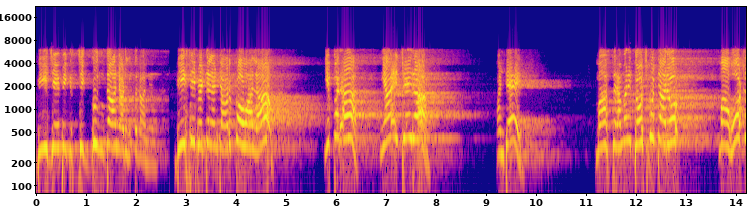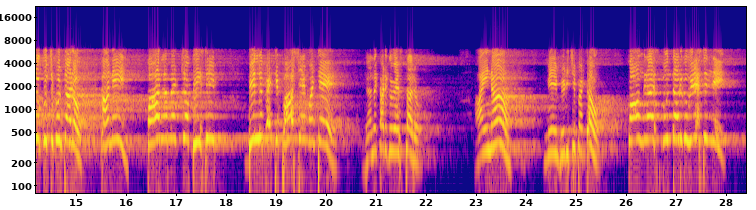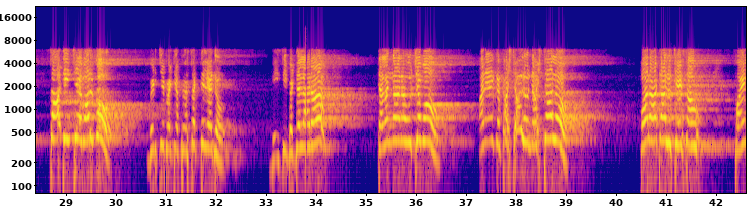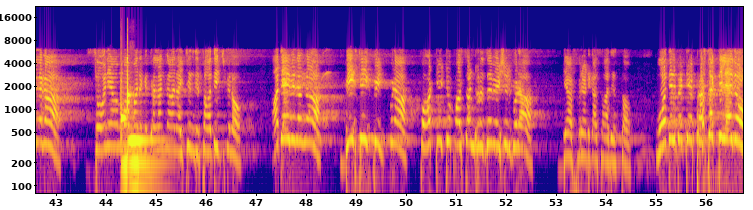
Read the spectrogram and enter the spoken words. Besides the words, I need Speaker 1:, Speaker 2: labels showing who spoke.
Speaker 1: బీజేపీకి సిగ్గుందా అని అడుగుతున్నాను నేను. బీసీ బిడ్డలంటే అడుక్కోవాలా ఇవ్వరా? న్యాయం చేయరా? అంటే మా శ్రమని దోచుకుంటారు మా ఓట్లు గుంజుకుంటారు కానీ పార్లమెంట్లో బీసీ బిల్లు పెట్టి పాస్ చేయమంటే వెనకడుగు వేస్తారు. అయినా మేం విడిచిపెట్టాం. కాంగ్రెస్ ముందడుగు వేసింది. సాధించే వరకు విడిచిపెట్టే ప్రసక్తి లేదు. బీసీ బిడ్డలారా తెలంగాణ ఉద్యమం అనేక కష్టాలు నష్టాలు పోరాటాలు చేశాం. ఫైనల్గా సోనియమ్మ మనకి తెలంగాణ ఇచ్చింది సాధించుకున్నాం. అదే విధంగా బీసీకి కూడా ఫార్టీ టూ పర్సెంట్ రిజర్వేషన్ కూడా డెఫినెట్గా సాధిస్తాం. వదిలిపెట్టే ప్రసక్తి లేదు.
